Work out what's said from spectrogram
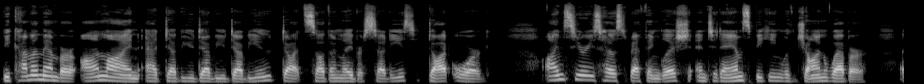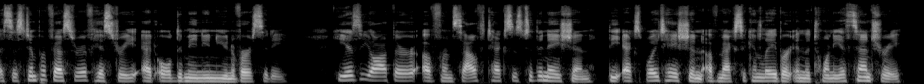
Become a member online at www.southernlaborstudies.org. I'm series host Beth English, and today I'm speaking with John Weber, Assistant Professor of History at Old Dominion University. He is the author of From South Texas to the Nation The Exploitation of Mexican Labor in the 20th Century,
